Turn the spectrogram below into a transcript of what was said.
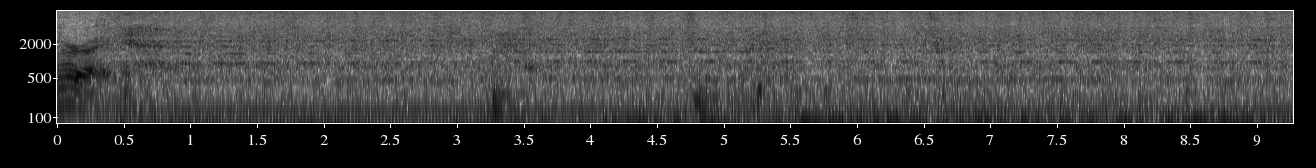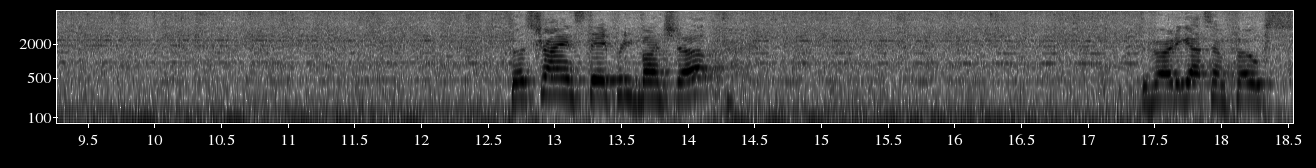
All right. So let's try and stay pretty bunched up. We've already got some folks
